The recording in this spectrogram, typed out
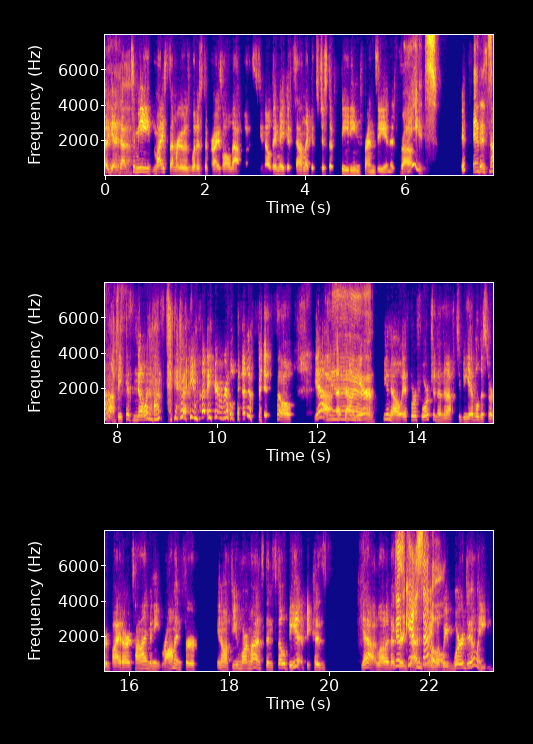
again, yeah. that to me, my summary was what a surprise all that was. You know, they make it sound like it's just a feeding frenzy, and it's uh, right. It's, and it's, it's not, not, because no one wants to give any money a real benefit. So, yeah, yeah, that's out here. You know, if we're fortunate enough to be able to sort of bide our time and eat ramen for, you know, a few more months, then so be it. Because yeah, a lot of us because are done settle. doing what we were doing.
